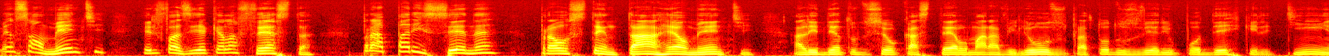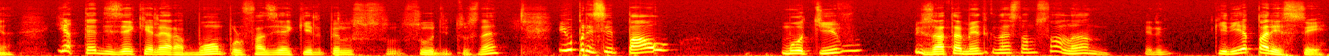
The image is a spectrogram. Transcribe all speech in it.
Mensalmente ele fazia aquela festa para aparecer, né? Para ostentar realmente ali dentro do seu castelo maravilhoso, para todos verem o poder que ele tinha e até dizer que ele era bom por fazer aquilo pelos súditos, né? E o principal motivo, exatamente o que nós estamos falando, ele queria parecer,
